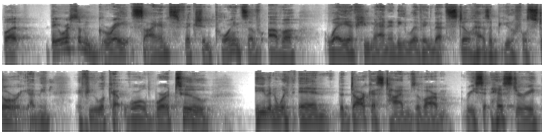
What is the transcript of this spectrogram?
but there were some great science fiction points of, of a way of humanity living that still has a beautiful story. I mean, if you look at World War II, even within the darkest times of our recent history,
